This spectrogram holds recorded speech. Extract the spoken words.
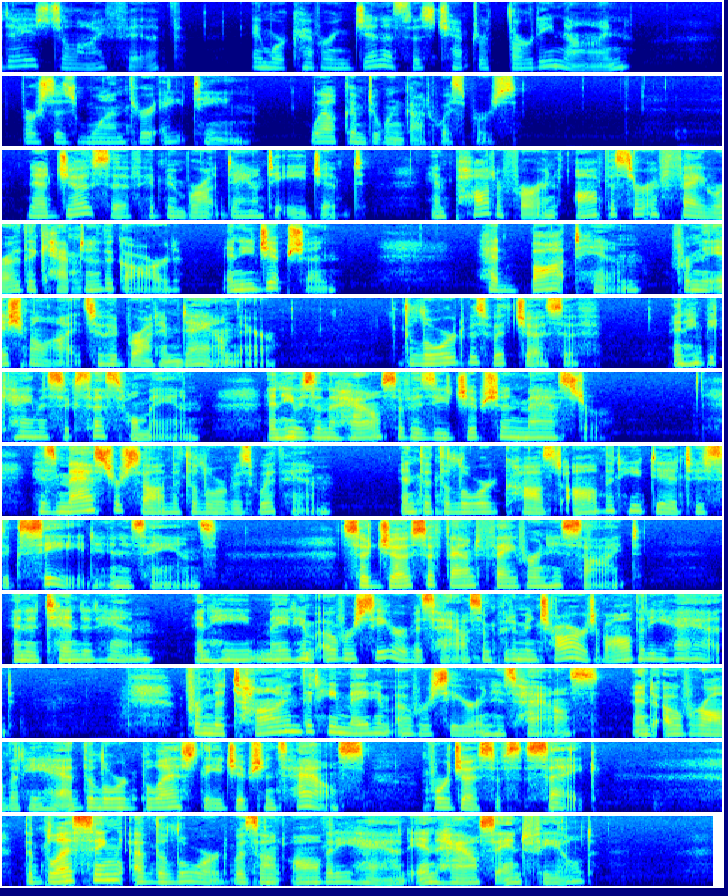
Today is July 5th, and we're covering Genesis chapter 39, verses 1 through 18. Welcome to When God Whispers. Now Joseph had been brought down to Egypt, and Potiphar, an officer of Pharaoh, the captain of the guard, an Egyptian, had bought him from the Ishmaelites who had brought him down there. The Lord was with Joseph, and he became a successful man, and he was in the house of his Egyptian master. His master saw that the Lord was with him, and that the Lord caused all that he did to succeed in his hands. So Joseph found favor in his sight, and attended him, and he made him overseer of his house, and put him in charge of all that he had. From the time that he made him overseer in his house, and over all that he had, the Lord blessed the Egyptian's house for Joseph's sake. The blessing of the Lord was on all that he had, in house and field.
